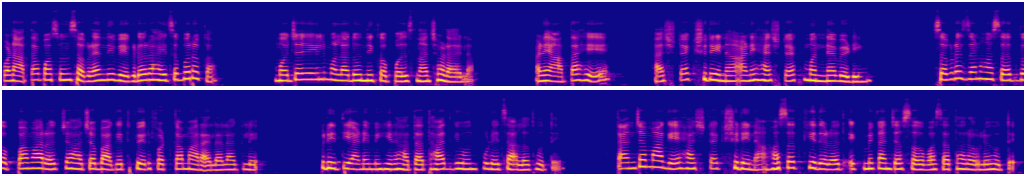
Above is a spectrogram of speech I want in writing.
पण आतापासून सगळ्यांनी वेगळं राहायचं बरं का? मजा येईल मला दोन्ही कपल्सना छळायला. आणि आता हे हॅशटॅग श्रीना आणि हॅशटॅग मन्या वेडिंग. सगळेजण हसत गप्पा मारत चहाच्या बागेत फेरफटका मारायला लागले. प्रीती आणि मिहीर हातात हात घेऊन पुढे चालत होते. त्यांच्या मागे हॅशटॅग श्रीना हसत खिदळत एकमेकांच्या सहवासात हरवले होते.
